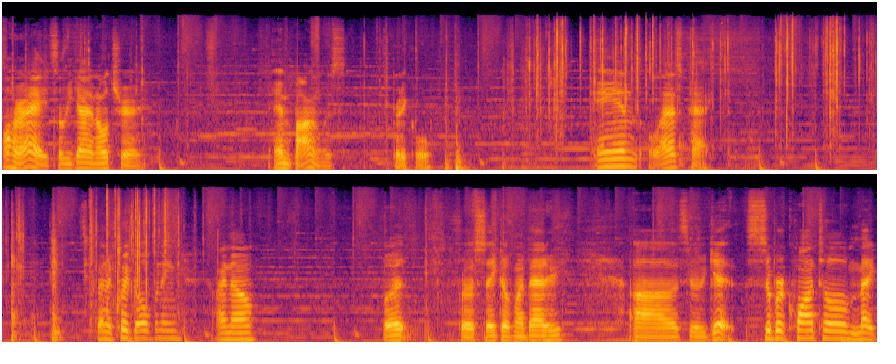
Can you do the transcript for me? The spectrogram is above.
Alright, so we got an Ultra Rare. And Boundless pretty cool. And last pack. It's been a quick opening, I know. But for the sake of my battery, uh, let's see what we get. Super Quantal Mech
